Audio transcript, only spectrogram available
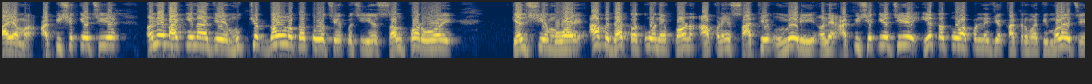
પાયામાં આપી શકીએ છીએ. અને બાકીના જે મુખ્ય ગૌણ તત્વો છે, પછી એ સલ્ફર હોય, કેલ્શિયમ હોય, આ બધા તત્વોને પણ આપણે સાથે ઉમેરી અને આપી શકીએ છીએ. એ તત્વો આપણને જે ખાતરમાંથી મળે છે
